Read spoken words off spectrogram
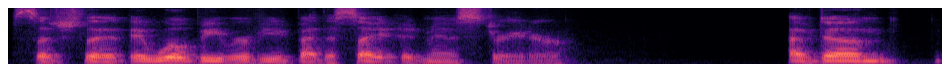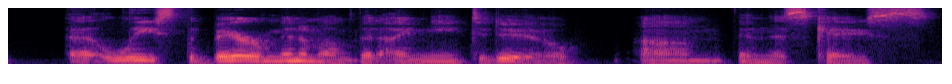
such that it will be reviewed by the site administrator. I've done at least the bare minimum that I need to do um, in this case.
